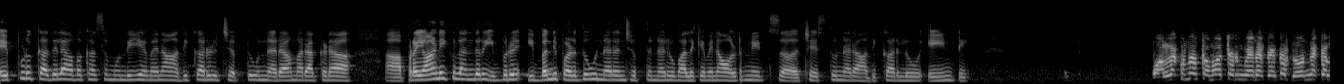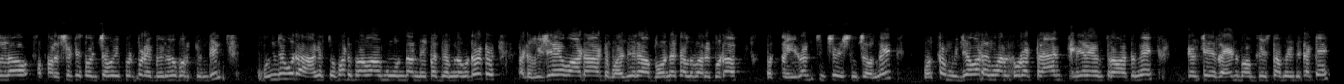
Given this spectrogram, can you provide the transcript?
ఎప్పుడు కదిలే అవకాశం ఉంది? ఏమైనా అధికారులు చెప్తూ ఉన్నారా? మరి అక్కడ ప్రయాణికులందరూ ఇబ్బంది పడుతూ ఉన్నారని చెప్తున్నారు. వాళ్ళకి ఏమైనా ఆల్టర్నేట్స్ చేస్తున్నారా అధికారులు? ఏంటి? వాళ్ళకున్న సమాచారం మేరకైతే దోర్నకల్లో పరిస్థితి కొంచెం ఇప్పుడు కూడా మెరుగుపడుతుంది. ముందు కూడా ఆయన తుఫాను ప్రభావం ఉన్న నేపథ్యంలో కూడా అటు- విజయవాడ అటు మధిర బోనకల్ వరకు కూడా మొత్తం ఇలాంటి సిచ్యువేషన్స్ ఉన్నాయి. మొత్తం విజయవాడ వరకు కూడా ట్రాక్ క్లియర్ అయిన తర్వాతనే కలిసి రైలు పంపిస్తాం. ఎందుకంటే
